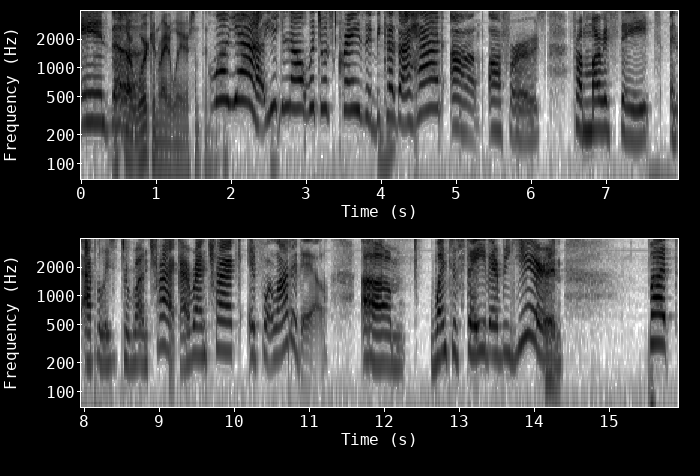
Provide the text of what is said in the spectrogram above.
And uh, start working right away or something. Well, yeah, you, you know, which was crazy because I had um, offers from Murray State and Appalachia to run track. I ran track at Fort Lauderdale. Um, went to state every year, and but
